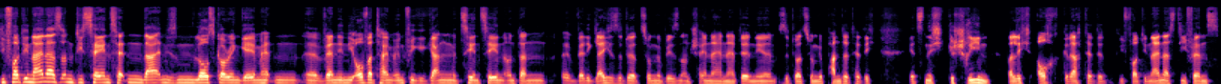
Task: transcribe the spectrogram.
die 49ers und die Saints hätten da in diesem Low-Scoring-Game hätten, äh, wären in die Overtime irgendwie gegangen mit 10-10 und dann äh, wäre die gleiche Situation gewesen und Shanahan hätte in der Situation gepantet, hätte ich jetzt nicht geschrien, weil ich auch gedacht hätte, die 49ers Defense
